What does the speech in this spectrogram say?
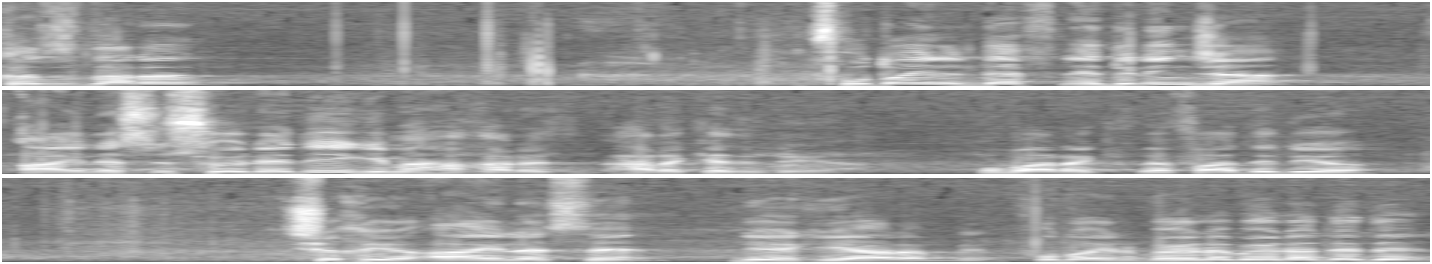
Kızları Fudayl defnedilince ailesi söylediği gibi hareket ediyor. Mübarek vefat ediyor. Çıkıyor ailesi diyor ki ya Rabbi Fudayl böyle böyle dedi.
